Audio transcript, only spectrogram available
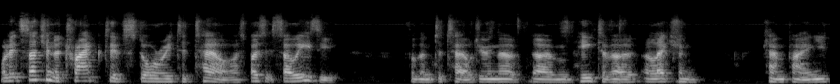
Well, it's such an attractive story to tell. I suppose it's so easy for them to tell during the um, heat of an election campaign. You,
